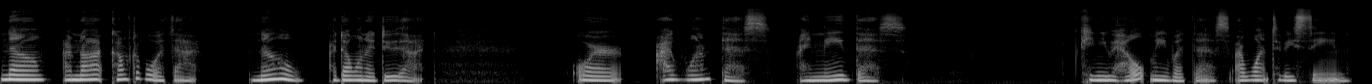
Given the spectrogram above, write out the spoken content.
no, I'm not comfortable with that. No, I don't want to do that. Or, I want this. I need this. Can you help me with this? I want to be seen.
